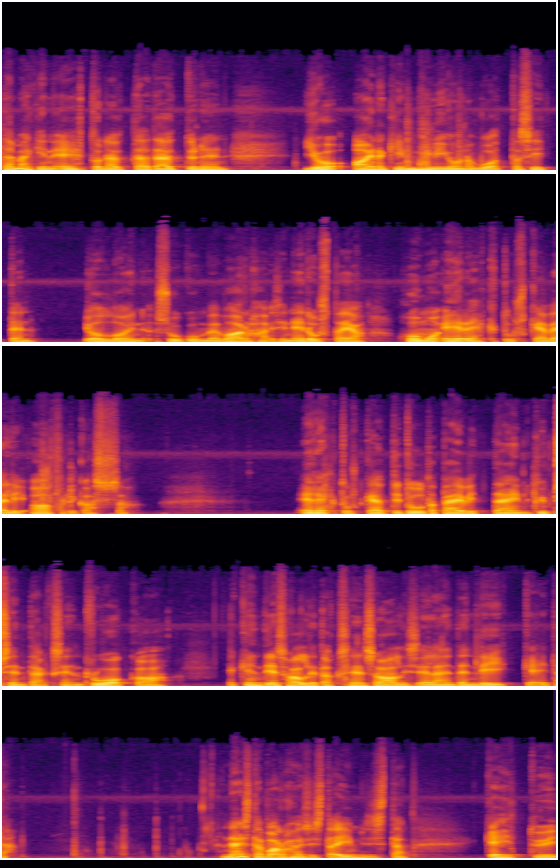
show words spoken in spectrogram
Tämäkin ehto näyttää täyttyneen jo ainakin miljoona vuotta sitten, jolloin sukumme varhaisin edustaja Homo erectus käveli Afrikassa. Erectus käytti tulta päivittäin kypsentääkseen ruokaa ja kenties hallitakseen saaliseläinten liikkeitä. Näistä varhaisista ihmisistä kehittyi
